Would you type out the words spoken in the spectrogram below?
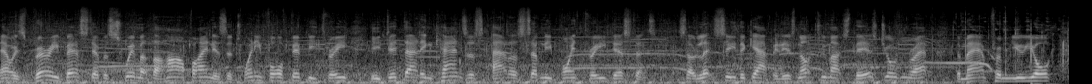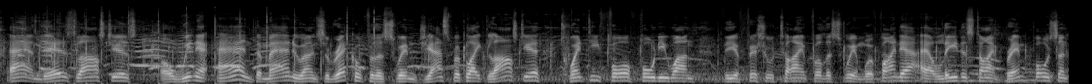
Now his very best ever swim at the half line is a 24.53. He did that in Kansas at a 70.3 distance. So let's see the gap. It is not too much. There's Jordan Rapp, the man from New York, and there's last year's winner and the man who owns the record for the swim, Jasper Blake. Last year, 24.41 the official time for the swim. We'll find out our leader's time. Brent Poulsen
